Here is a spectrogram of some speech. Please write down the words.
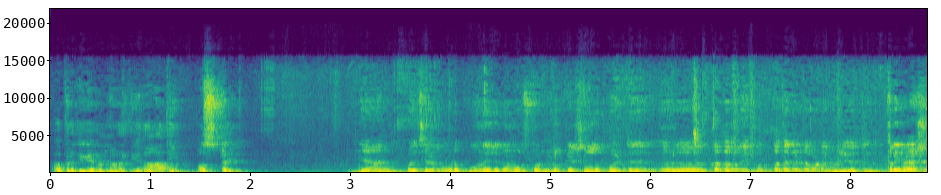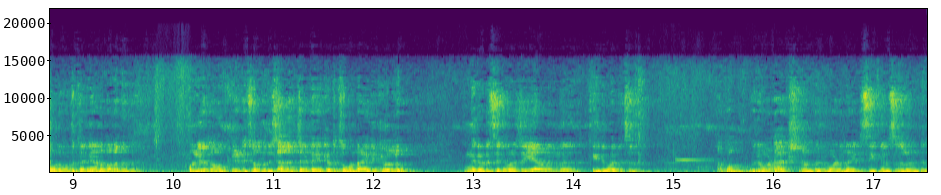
അഹ്, പ്രതികരണം നടത്തിയത് ആദ്യം ഫസ്റ്റ് ടൈം ഞാനും വൈചാടും കൂടെ പൂനെയിൽ കണ്ണൂർ സ്പോണ്ട് ലൊക്കേഷനിൽ പോയിട്ട് കഥ പറയുമ്പോൾ കഥ കേട്ട പാടെ പുള്ളി അത് ഇത്രയും ആഷനോട് കൂടി തന്നെയാണ് പറഞ്ഞത്. പുള്ളി അത് നോക്കി അടിച്ചു അതൊരു ചലഞ്ചായിട്ട് ഏറ്റെടുത്തുകൊണ്ടായിരിക്കുമല്ലോ ഇങ്ങനെ ഒരു സിനിമ ചെയ്യാമെന്ന് തീരുമാനിച്ചത്. അപ്പം ഒരുപാട് ആക്ഷൻ ഉണ്ട് ഒരുപാട് നൈറ്റ് സീക്വൻസുകളുണ്ട്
